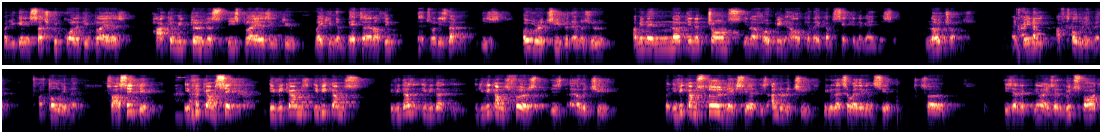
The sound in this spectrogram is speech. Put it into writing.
but you're getting such good quality players. How can we turn this, these players into making them better? And I think that's what he's done. He's overachieved at Amazulu. I mean, they're not in a chance, you know, hope in hell, can they come second again this year? No chance. And Benny, I've told him that. I've told him that. So I said to him, if he comes second, if he comes, if he comes, if he doesn't, if he does, if he comes first, he's overachieved. But if he comes third next year, he's underachieved because that's the way they're going to see it. So he's had a, you know, he's had a good start.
